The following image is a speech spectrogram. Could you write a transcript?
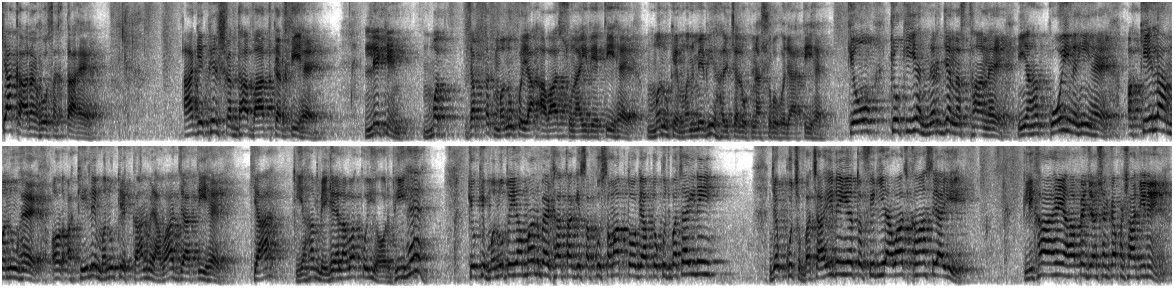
क्या कारण हो सकता है? आगे फिर श्रद्धा बात करती है। लेकिन मत, जब तक मनु को यह आवाज़ सुनाई देती है, मनु के मन में भी हलचल उठना शुरू हो जाती है। क्यों? क्योंकि यह निर्जन स्थान है, यहाँ कोई नहीं है, अकेला मनु है और अकेले मनु के कान में आवाज़ जाती है। क्या यहाँ मेरे अलावा कोई और भी है? क्योंकि मनु तो यह मान बैठा था कि सब कुछ समाप्त हो गया, अब तो कुछ बचा ही नहीं। जब कुछ बचा ही नहीं है तो फिर यह आवाज़ कहाँ से आई? लिखा है यहाँ पे जयशंकर प्रसाद जी ने,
